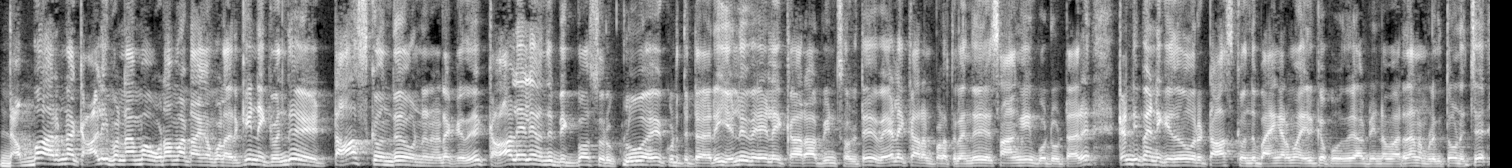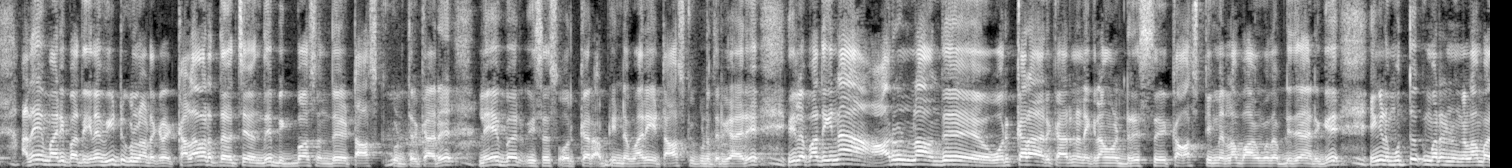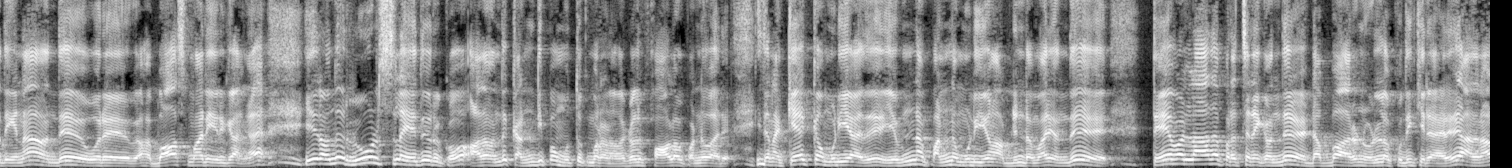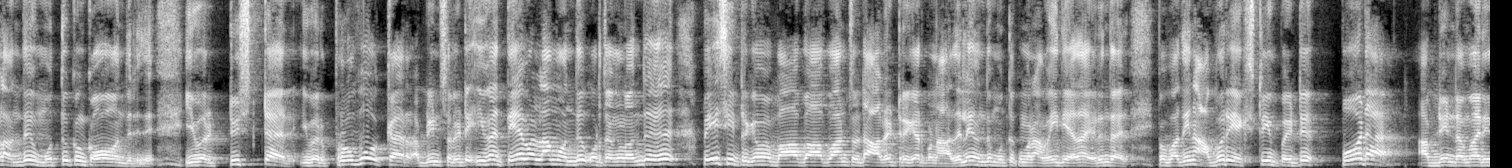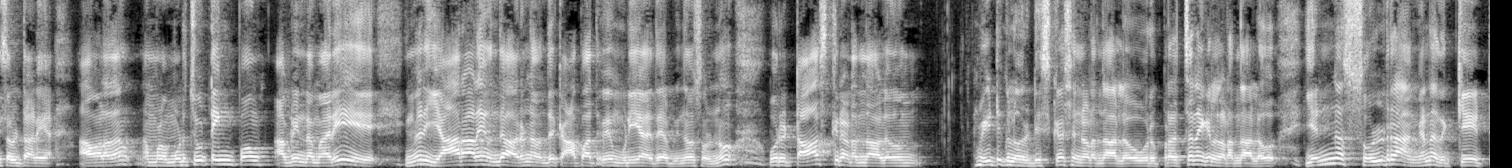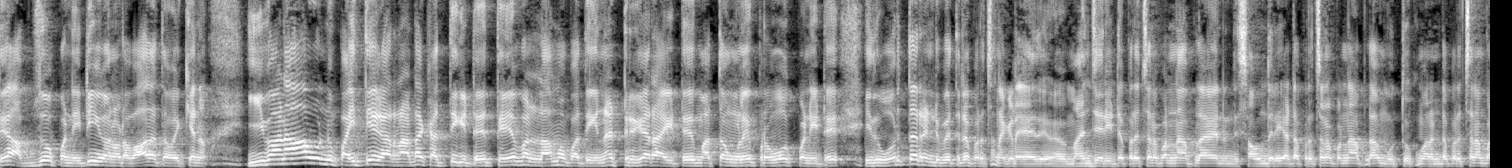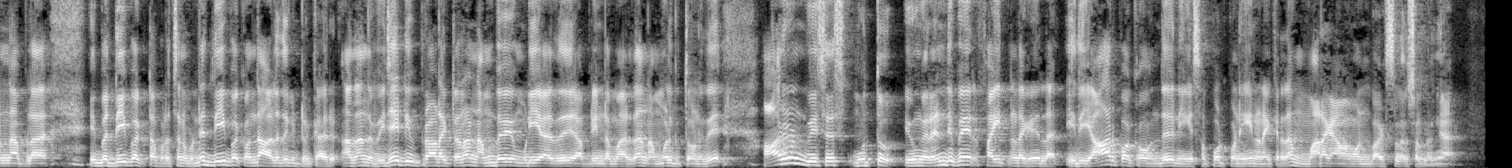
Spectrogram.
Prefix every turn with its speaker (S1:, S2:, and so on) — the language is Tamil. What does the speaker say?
S1: டப்பா அருணா காலி பண்ணாமல் விட மாட்டாங்க போல இருக்கு. இன்னைக்கு வந்து டாஸ்க் வந்து ஒன்று நடக்குது. காலையிலே வந்து பிக் பாஸ் ஒரு க்ளூவே கொடுத்துட்டாரு. எழு வேலைக்காரா அப்படின்னு சொல்லிட்டு வேலைக்காரன் படத்துலேருந்து சாங்கையும் போட்டு விட்டாரு. கண்டிப்பாக இன்னைக்கு ஏதோ ஒரு டாஸ்க் வந்து பயங்கரமாக இருக்க போகுது அப்படின்ற மாதிரி தான் நம்மளுக்கு தோணுச்சு. அதே மாதிரி பார்த்தீங்கன்னா வீட்டுக்குள்ளே நடக்கிற கலவரத்தை வச்சு வந்து பிக் பாஸ் வந்து டாஸ்க் கொடுத்துருக்காரு. லேபர் விசஸ் ஒர்க்கர் அப்படின்ற மாதிரி டாஸ்க் கொடுத்துருக்காரு. இதில் பார்த்தீங்கன்னா அருண்லாம் வந்து ஒர்க்கராக இருக்காருன்னு நினைக்கிறேன். ட்ரெஸ்ஸு ட்ரெஸ் காஸ்டியூம் எல்லாம் பார்க்கும்போது அப்படிதான் இருக்குது எங்களை முத்துக்குமரன் இவங்கெல்லாம் பார்த்தீங்கன்னா வந்து ஒரு பாஸ் மாதிரி இருக்காங்க. இதில் வந்து ரூல்ஸில் எது இருக்கோ அதை வந்து கண்டிப்பாக முத்துக்குமரன் அவர்கள் ஃபாலோ பண்ணுவார். இதை நான் கேட்க முடியாது. என்ன பண்ண முடியும் அப்படின்ற மாதிரி வந்து தேவையில்லாத பிரச்சனைக்கு வந்து டப்பா அருண் உள்ள குதிக்கிறாரு. அதனால வந்து முத்துக்கும் கோவம் வந்துடுது இவர் ட்விஸ்டர் இவர் ப்ரொவோக்கர் அப்படின்னு சொல்லிட்டு இவன் தேவையில்லாமல் வந்து ஒருத்தவங்களை வந்து பேசிட்டு இருக்கவன் பா பா பான்னு சொல்லிட்டு ஆல்ரெடி ட்ரிகர் பண்ணான் அதுலேயே வந்து முத்துக்குமரன் அமைதியாக தான் இருந்தார். இப்போ பார்த்தீங்கன்னா அவர் எக்ஸ்ட்ரீம் போயிட்டு போட அப்படின்ற மாதிரி சொல்லிட்டானுங்க. அவ்வளோதான் நம்மளை முடிச்சு விட்டிங் போங் அப்படின்ற மாதிரி. இனிமேல் யாராலையும் வந்து அருணை வந்து காப்பாற்றவே முடியாது அப்படின்னு தான் சொல்லணும். ஒரு டாஸ்க் நடந்தாலும் வீட்டுக்குள்ள ஒரு டிஸ்கஷன் நடந்தாலோ ஒரு பிரச்சனைகள் நடந்தாலோ என்ன சொல்கிறாங்கன்னு அதை கேட்டு அப்சர்வ் பண்ணிவிட்டு இவனோட வாதத்தை வைக்கணும். இவனா ஒன்று பைத்தியக்காரனாட்டா கத்திக்கிட்டு தேவையில்லாமல் பார்த்தீங்கன்னா ட்ரிகர் ஆகிட்டு மற்றவங்களையும் ப்ரொவோக் பண்ணிவிட்டு இது ஒருத்தர் ரெண்டு பேர்த்திட்ட பிரச்சனை கிடையாது. மஞ்சரிகிட்ட பிரச்சனை பண்ணாப்புல இந்த சௌந்தர்யாட்ட பிரச்சனை பண்ணாப்புல முத்துக்குமாரன்ட்ட பிரச்சனை பண்ணாப்புல இப்போ தீபக்கிட்ட பிரச்சனை பண்ணி தீபக் வந்து அழுதுகிட்டு இருக்காரு. அதான் அந்த விஜய் டிவி ப்ராடக்டெல்லாம் நம்பவே முடியாது அப்படின்ற மாதிரி தான் நம்மளுக்கு தோணுது. அருண் விசஸ் முத்து இவங்க ரெண்டு பேர் ஃபைட் நடக்குதுல்ல இது யார் பக்கம் வந்து நீங்கள் சப்போர்ட் பண்ணீங்கன்னு நினைக்கிறத மறக்காமல் ஒன் பாக்ஸில் சொல்லுங்கள்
